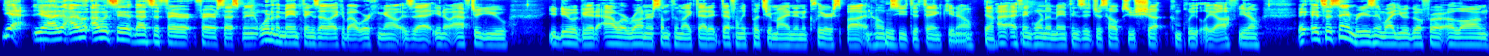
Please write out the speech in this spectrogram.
Yeah, yeah, I, I would say that that's a fair fair assessment. One of the main things I like about working out is that you know after you you do a good hour run or something like that, it definitely puts your mind in a clearer spot and helps you to think. You know, Yeah. I, I think one of the main things it just helps you shut completely off. You know, it, it's the same reason why you would go for a long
